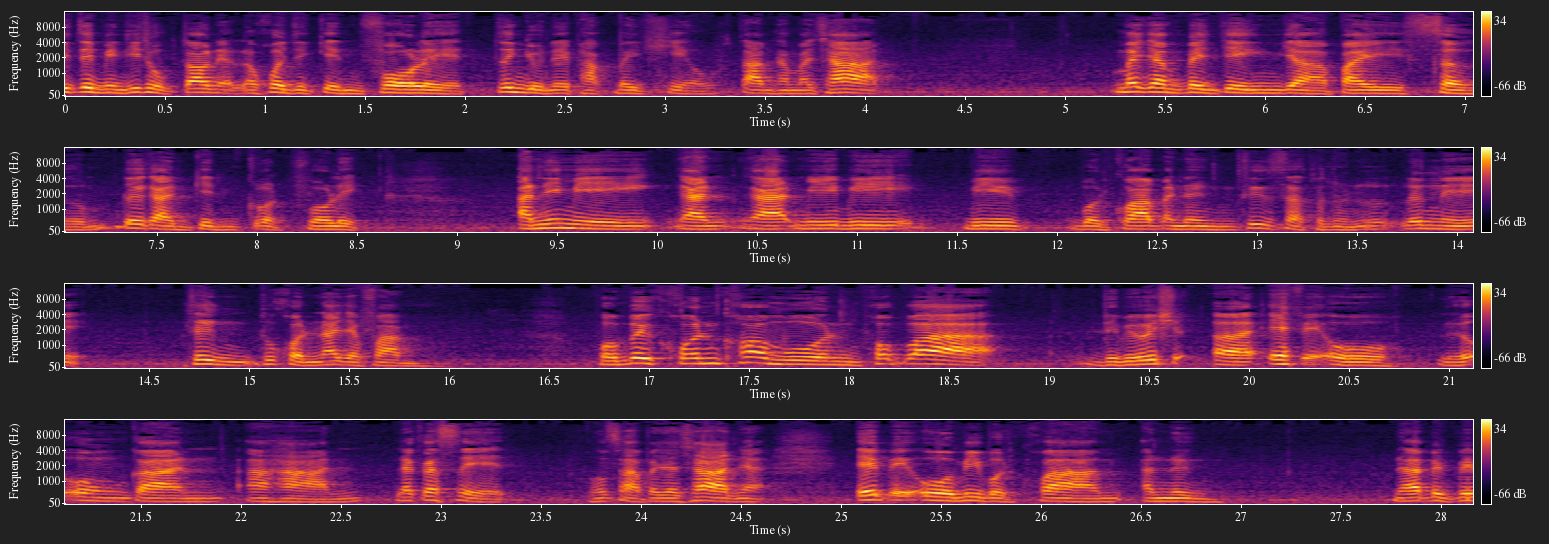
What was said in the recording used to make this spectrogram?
วิตามินที่ถูกต้องเนี่ยเราควรจะกินโฟเลตซึ่งอยู่ในผักใบเขียวตามธรรมชาติ ไม่จำเป็นจริงอย่าไปเสริมด้วยการกินกรดโฟลิก อันนี้มีงานงานมีมีมีบทความอันหนึ่งที่สนับสนุนเรื่องนี้ ซึ่งทุกคนน่าจะฟัง ผมไปค้นข้อมูลพบว่า WHO FAO หรือองค์การอาหารและเกษตร ของสหประชาชาติเนี่ย FAO มีบทความอันหนึ่งนะเป็นเป็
